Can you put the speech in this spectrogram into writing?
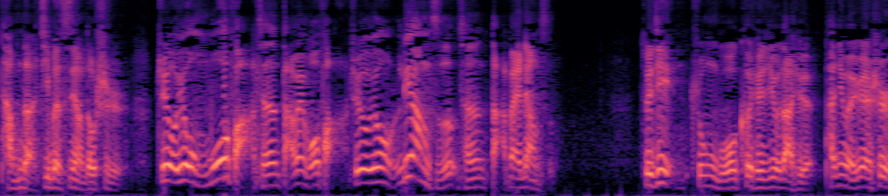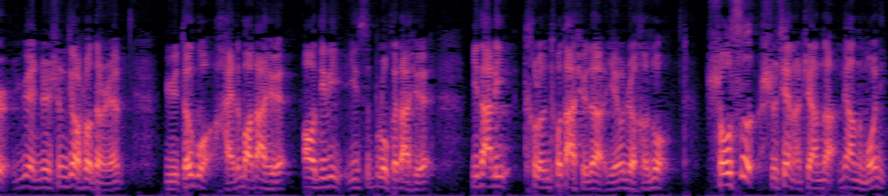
它们的基本思想都是。只有用魔法才能打败魔法，只有用量子才能打败量子。最近，中国科学技术大学潘金伟院士、苑振生教授等人与德国海德堡大学、奥地利伊斯布鲁克大学、意大利特伦托大学的研究者合作，首次实现了这样的量子模拟。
